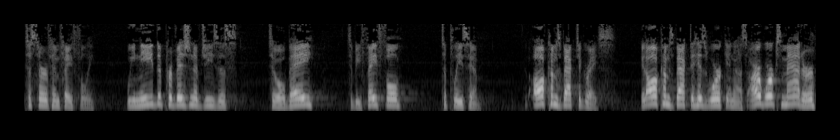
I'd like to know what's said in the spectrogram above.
to serve Him faithfully. We need the provision of Jesus to obey, to be faithful, to please Him. It all comes back to grace. It all comes back to His work in us. Our works matter,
